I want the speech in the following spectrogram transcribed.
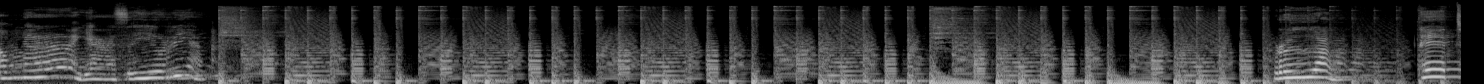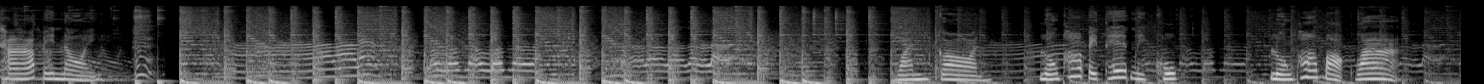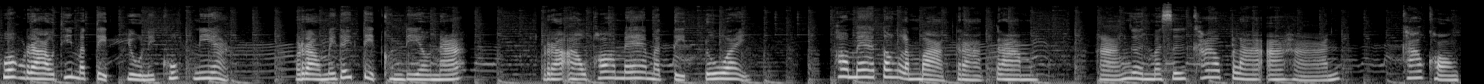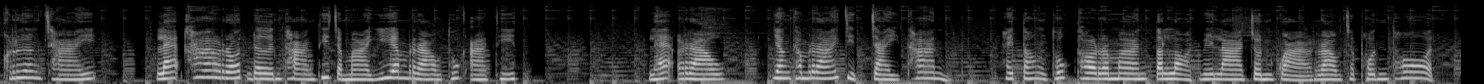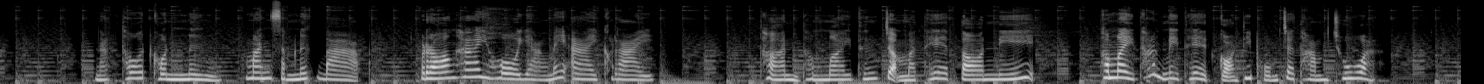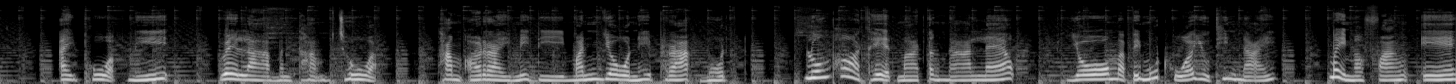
อย่าซีเรียสเรื่อง เทศช้าไปหน่อยวันก่อน หลวงพ่อไปเทศในคุก หลวงพ่อบอกว่า พวกเราที่มาติดอยู่ในคุกเนี่ย เราไม่ได้ติดคนเดียวนะ เราเอาพ่อแม่มาติดด้วย พ่อแม่ต้องลำบากตรากตรำหาเงินมาซื้อข้าวปลาอาหาร ข้าวของเครื่องใช้ และค่ารถเดินทางที่จะมาเยี่ยมเราทุกอาทิตย์ และเรายังทำร้ายจิตใจท่านให้ต้องทุกข์ทรมานตลอดเวลาจนกว่าเราจะพ้นโทษ นักโทษคนหนึ่ง มันสำนึกบาป ร้องไห้โฮอย่างไม่อายใคร ท่านทำไมถึงจะมาเทศตอนนี้ทำไมท่านไม่เทศก่อนที่ผมจะทำชั่ว ไอ้พวกนี้ เวลามันทำชั่วทำอะไรไม่ดีมันโยนให้พระหมดหลวงพ่อเทศมาตั้งนานแล้ว โยมอะไปมุดหัวอยู่ที่ไหน ไม่มาฟังเอง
